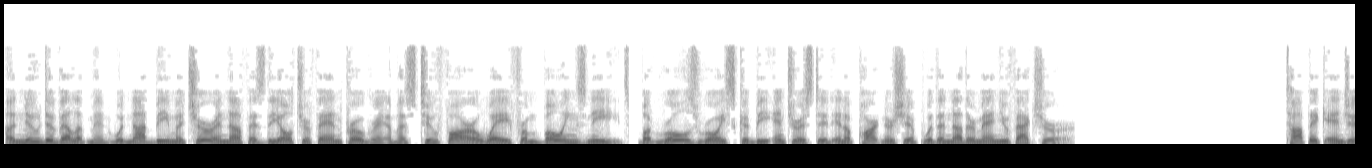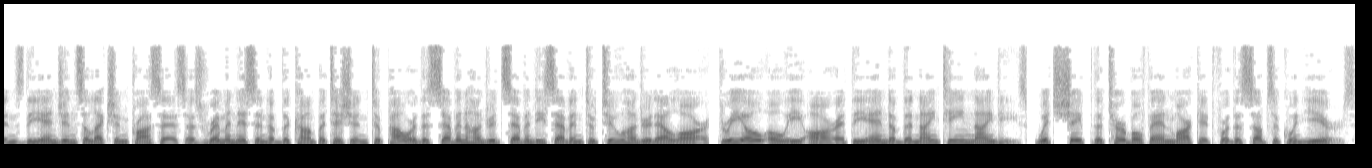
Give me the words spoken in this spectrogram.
A new development would not be mature enough as the UltraFan program is too far away from Boeing's needs, but Rolls-Royce could be interested in a partnership with another manufacturer. Topic engines The engine selection process is reminiscent of the competition to power the 777-200 LR 300ER at the end of the 1990s, which shaped the turbofan market for the subsequent years.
